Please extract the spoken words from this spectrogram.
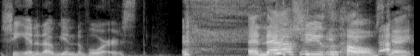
she ended up getting divorced. and now she's a hoe skank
